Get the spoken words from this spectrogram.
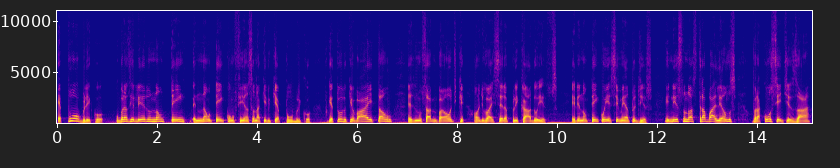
é público o brasileiro não tem, não tem confiança naquilo que é público, porque tudo que vai, então, eles não sabem para onde, que, onde vai ser aplicado isso. Ele não tem conhecimento disso. E nisso nós trabalhamos para conscientizar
